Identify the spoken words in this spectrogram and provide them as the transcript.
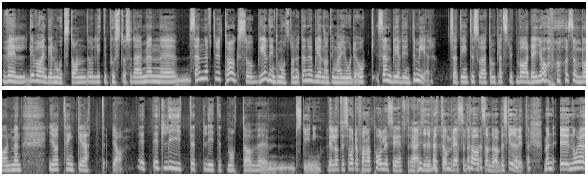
väl, det var en del motstånd och lite pust och sådär. Men eh, sen efter ett tag så blev det inte motstånd utan det blev någonting man gjorde och sen blev det inte mer. Så att det är inte så att de plötsligt var där jag var som barn. Men jag tänker att ja, ett, ett litet, litet mått av eh, styrning. Det låter svårt att forma policy efter det här givet de resultat som du har beskrivit. Men eh, några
